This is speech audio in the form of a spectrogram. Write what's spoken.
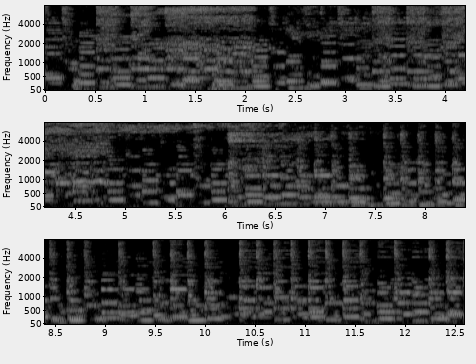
フフフフ。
